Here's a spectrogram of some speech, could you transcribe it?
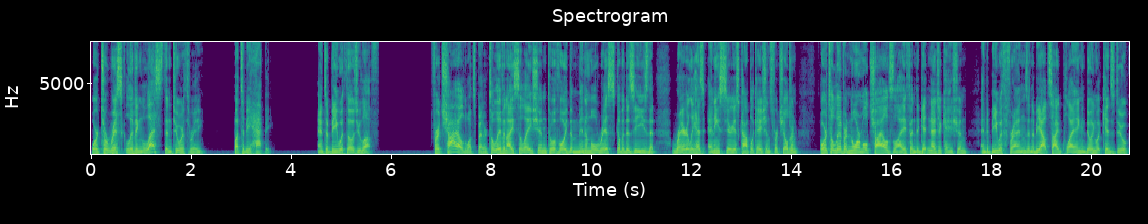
Or to risk living less than two or three, but to be happy and to be with those you love? For a child, what's better? To live in isolation to avoid the minimal risk of a disease that rarely has any serious complications for children? Or to live a normal child's life and to get an education and to be with friends and to be outside playing and doing what kids do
